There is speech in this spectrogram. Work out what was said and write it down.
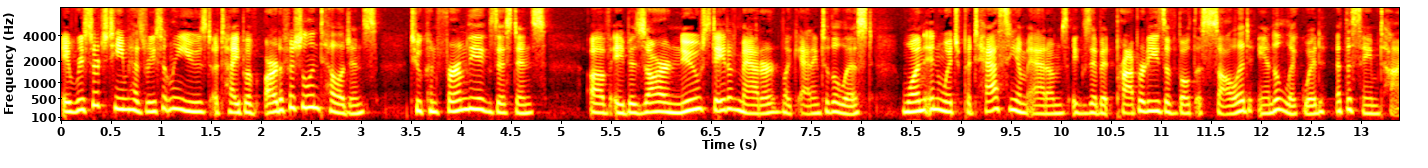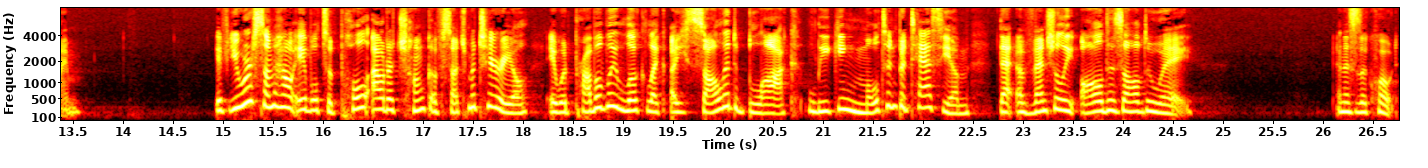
A research team has recently used a type of artificial intelligence to confirm the existence of a bizarre new state of matter, like adding to the list, one in which potassium atoms exhibit properties of both a solid and a liquid at the same time. If you were somehow able to pull out a chunk of such material, it would probably look like a solid block leaking molten potassium that eventually all dissolved away. And this is a quote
